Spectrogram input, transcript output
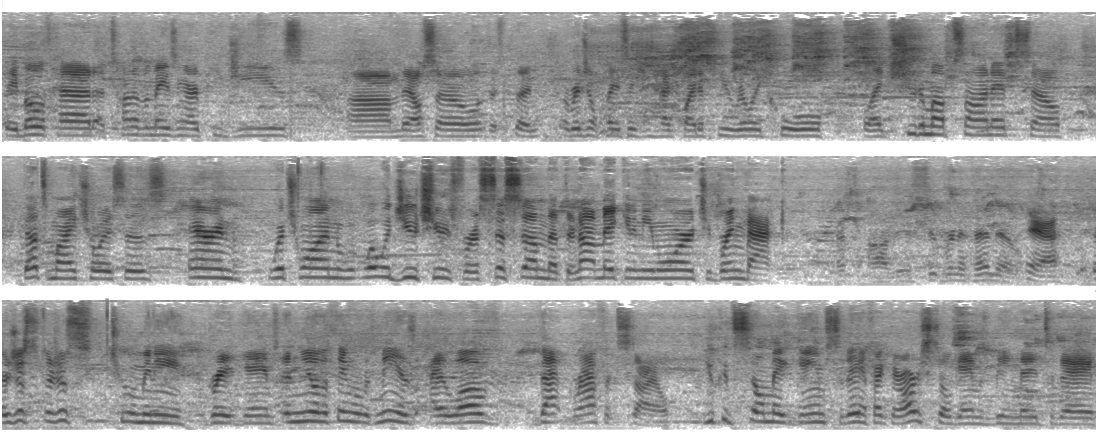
They both had a ton of amazing RPGs. Um, they also, the, the original PlayStation had quite a few really cool, like shoot 'em ups on it. So that's my choices. Aaron, which one? What would you choose for a system that they're not making anymore to bring back? That's obvious. Super Nintendo. Yeah, there's just there's just too many great games. And you know the thing with me is I love that graphic style. You could still make games today. In fact, there are still games being made today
